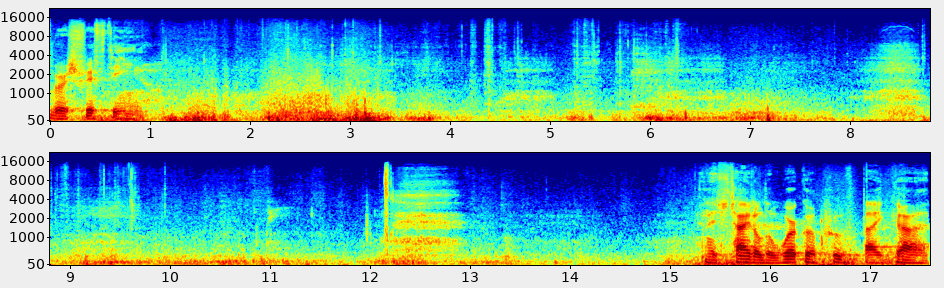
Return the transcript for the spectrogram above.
verse 15. And it's titled A Worker Approved by God.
